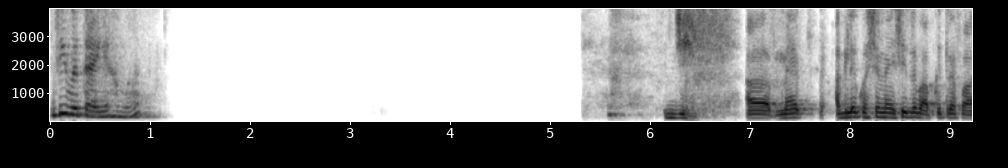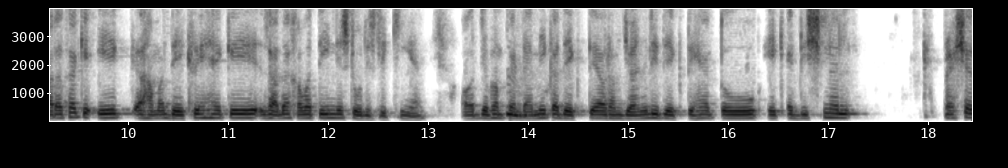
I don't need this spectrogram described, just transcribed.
جی بتائیے ہم جی میں اگلے کوشچن میں اسی طرف آپ کی طرف آ رہا تھا کہ ایک ہم دیکھ رہے ہیں کہ زیادہ خواتین نے اسٹوریز لکھی ہیں اور جب ہم پینڈیمک کا دیکھتے ہیں اور ہم جرنلی دیکھتے ہیں تو ایک ایڈیشنل پریشر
